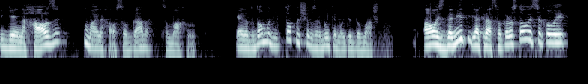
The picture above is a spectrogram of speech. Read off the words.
Ich gehe nach Hause, um meine Hausaufgabe zu machen. Я йду додому для того, щоб зробити мою домашку. А ось даміт якраз використовується, коли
